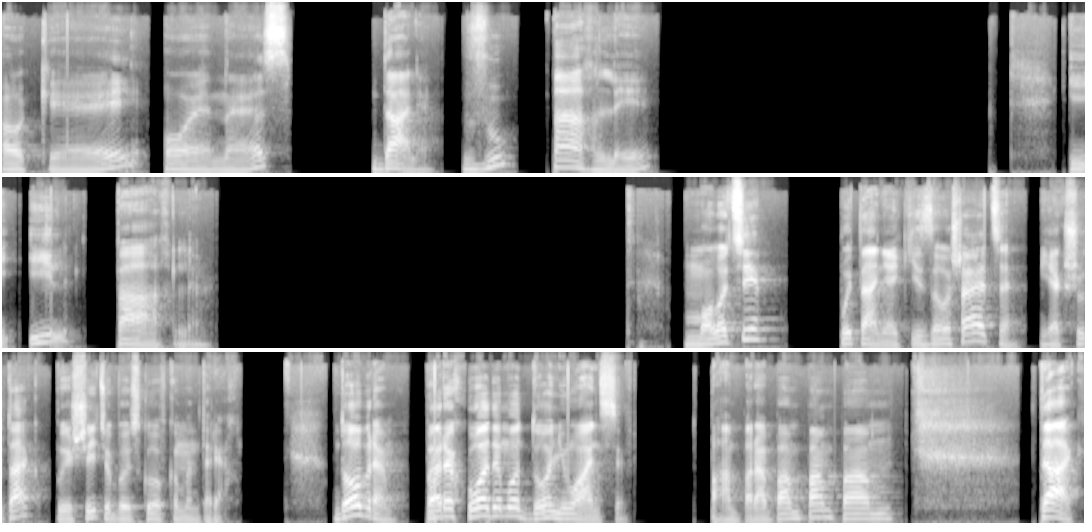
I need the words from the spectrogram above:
Окей. ОНС. Далі. Vous parlez. І il parle. Молодці. Питання, які залишаються? Якщо так, пишіть обов'язково в коментарях. Добре, переходимо до нюансів. Пам-парам-пам-пам-пам. Так,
